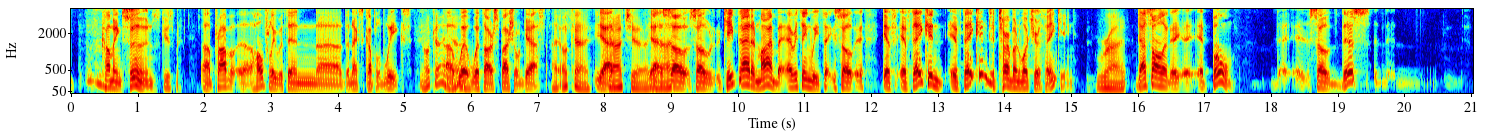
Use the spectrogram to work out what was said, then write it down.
coming soon. Excuse me uh, probably uh, hopefully within uh, the next couple of weeks. Okay, uh, yeah. with, with, our special guest. I, okay, yeah, gotcha. Yeah, yeah, so so keep that in mind. But everything we think. So if if they can if they can determine what you're thinking, right? That's all. It, it, it boom. So this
